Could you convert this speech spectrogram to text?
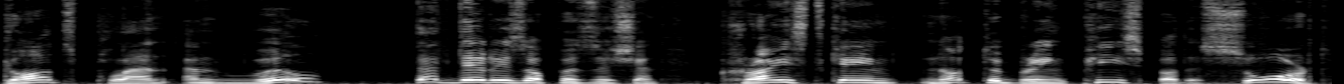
God's plan and will that there is opposition. Christ came not to bring peace, but a sword.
